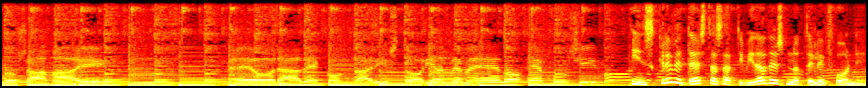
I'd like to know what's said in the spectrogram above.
nos amaén É hora de contar historias de medo e fuxir Inscríbete a estas actividades no telefone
